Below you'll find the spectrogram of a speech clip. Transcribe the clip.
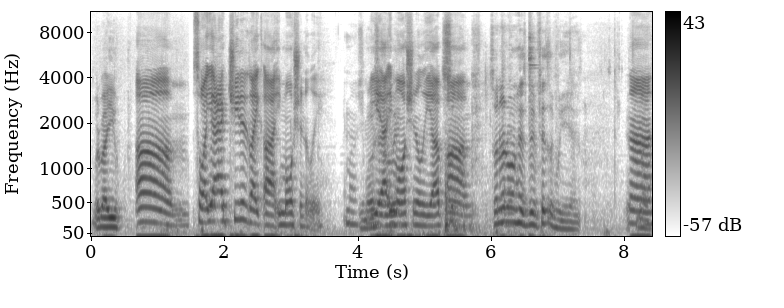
what about you? Um. So yeah, I cheated like uh, emotionally. Emotional. Yeah, Emotionally? emotionally. Up. Um. So no one has been physically yet. Nah.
